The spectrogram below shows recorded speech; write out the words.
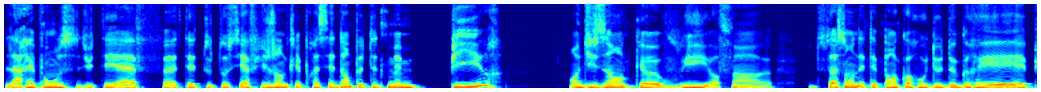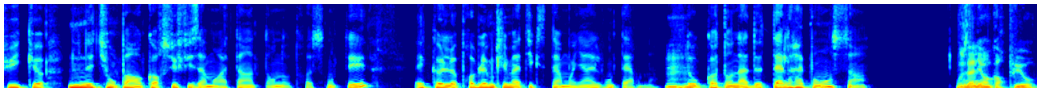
La réponse du TF était tout aussi affligeante que les précédents, peut-être même pire, en disant que oui, enfin, euh, de toute façon, on n'était pas encore aux 2 degrés, et puis que nous n'étions pas encore suffisamment atteintes dans notre santé, et que le problème climatique, c'était à moyen et long terme. Mhm. Donc, quand on a de telles réponses, Vous allez encore plus haut.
